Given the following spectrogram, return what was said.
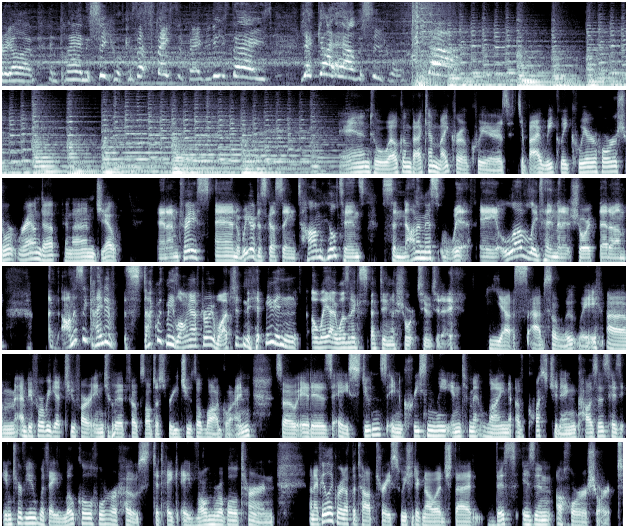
carry on and plan the sequel. Cause let's face it, baby, these days, you gotta have a sequel. Ah! And welcome back to Micro Queers. It's your bi weekly queer horror short roundup. And I'm Joe. And I'm Trace, and we are discussing Thom Hilton's Synonymous with, a lovely 10 minute short that um honestly kind of stuck with me long after I watched it and hit me in a way I wasn't expecting a short to today. Yes, absolutely. Um, and before we get too far into it, folks, I'll just read you the log line. So it is a student's increasingly intimate line of questioning causes his interview with a local horror host to take a vulnerable turn. And I feel like right off the top, Trace, we should acknowledge that this isn't a horror short.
